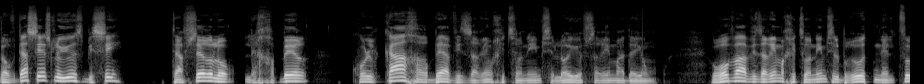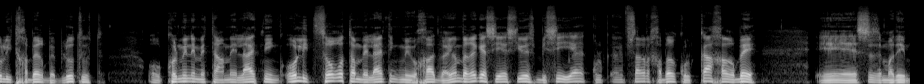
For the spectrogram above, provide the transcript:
והעובדה שיש לו USB-C תאפשר לו לחבר כל כך הרבה אביזרים חיצוניים שלא היו אפשריים עד היום. רוב האביזרים החיצוניים של בריאות נאלצו להתחבר בבלוטות, או כל מיני מתאמי Lightning, או ליצור אותם ב Lightning מיוחד, והיום ברגע שיש USB-C, יהיה אפשר לחבר כל כך הרבה, אה, שזה מדהים.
